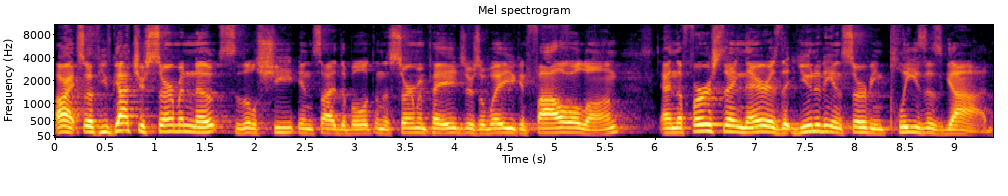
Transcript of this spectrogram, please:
All right, so if you've got your sermon notes, the little sheet inside the bulletin, the sermon page, there's a way you can follow along. And the first thing there is that unity and serving pleases God.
